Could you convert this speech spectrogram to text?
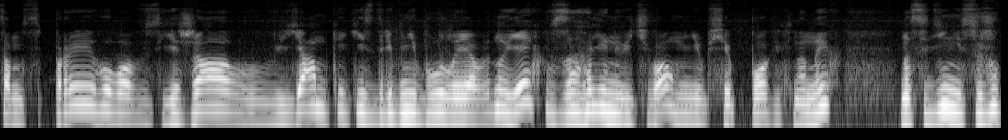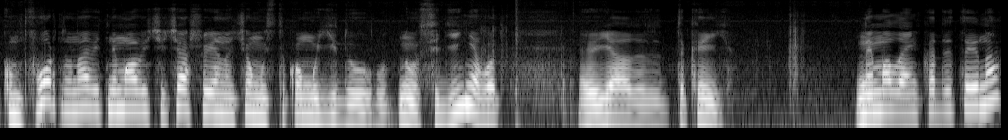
там спригував, з'їжджав, ямки якісь дрібні були. Я, ну, я їх взагалі не відчував, мені взагалі пофіг на них. На сидінні сижу комфортно, навіть не мав відчуття, що я на чомусь такому їду. Ну, сидіння, от е, я такий немаленька дитина.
